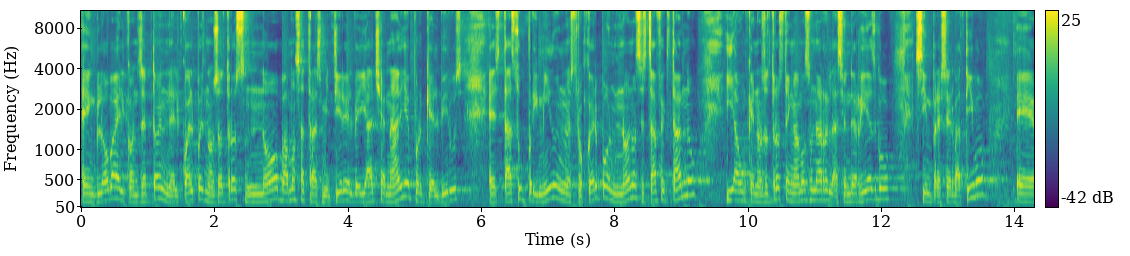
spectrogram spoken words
engloba el concepto en el cual pues nosotros no vamos a transmitir el VIH a nadie porque el virus está suprimido en nuestro cuerpo, no nos está afectando y aunque nosotros tengamos una relación de riesgo sin preservativo, eh,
